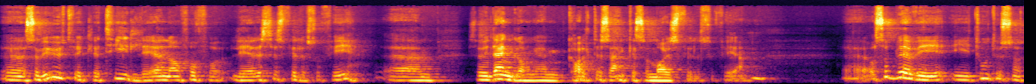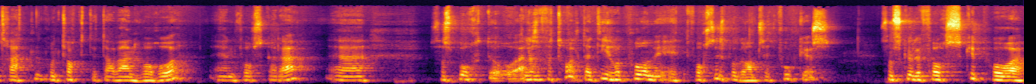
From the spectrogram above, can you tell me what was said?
Eh, Så vi utviklet tidlig en annen form for ledelsesfilosofi, eh, som vi den gangen kalte så enkelt som Mais-filosofien. Eh, Og så ble vi i 2013 kontaktet av NHH, en forsker der, som, spurte, som fortalte at de holdt på med et forskningsprogram sitt Fokus, som skulle forske på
